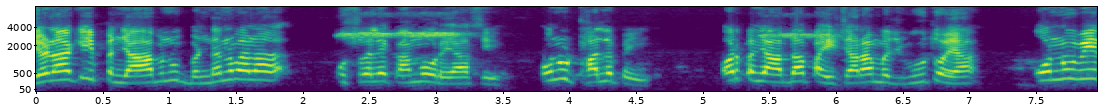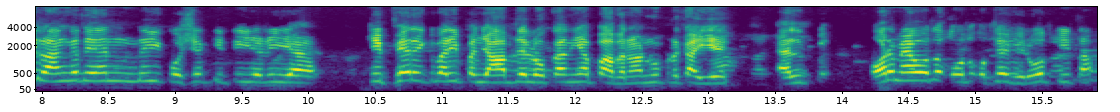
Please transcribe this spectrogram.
ਜਿਹੜਾ ਕਿ ਪੰਜਾਬ ਨੂੰ ਵੰਡਣ ਵਾਲਾ ਉਸ ਵੇਲੇ ਕੰਮ ਹੋ ਰਿਹਾ ਸੀ, ਉਹਨੂੰ ਠੱਲ ਪਈ ਔਰ ਪੰਜਾਬ ਦਾ ਭਾਈਚਾਰਾ ਮਜ਼ਬੂਤ ਹੋਇਆ। ਉਹਨੂੰ ਵੀ ਰੰਗ ਦੇਣ ਦੀ ਕੋਸ਼ਿਸ਼ ਕੀਤੀ ਜਿਹੜੀ ਹੈ ਕਿ ਫਿਰ ਇੱਕ ਵਾਰੀ ਪੰਜਾਬ ਦੇ ਲੋਕਾਂ ਦੀਆਂ ਭਾਵਨਾਵਾਂ ਨੂੰ ਭੜਕਾਈਏ ਹੈਲਪ ਔਰ ਮੈਂ ਉਹ ਉੱਥੇ ਵਿਰੋਧ ਕੀਤਾ।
